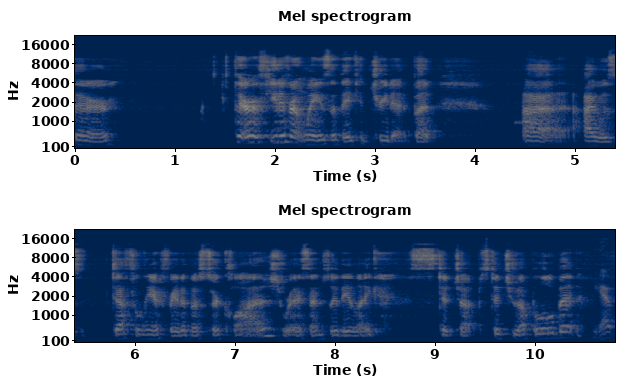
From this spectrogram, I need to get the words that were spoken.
there there are a few different ways that they could treat it, but uh, I was definitely afraid of a cerclage where essentially they like stitch up stitch you up a little bit Yep.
